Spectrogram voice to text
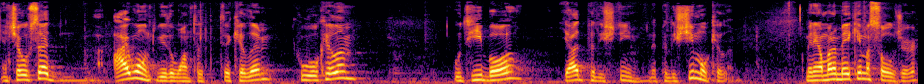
And Shaul said, I won't be the one to, to kill him. Who will kill him? Uti bo yad pelishtim. The pelishtim will kill him. Meaning, I'm going to make him a soldier.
